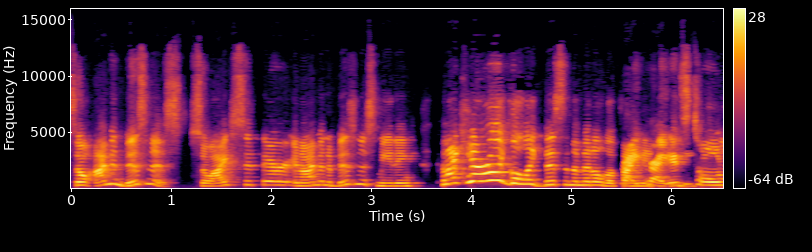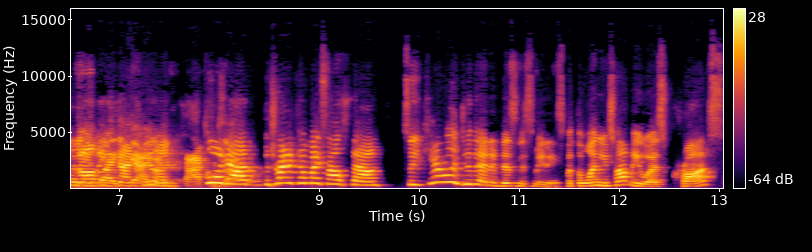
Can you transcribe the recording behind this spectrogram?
so I'm in business. So I sit there and I'm in a business meeting and I can't really go like this in the middle of a fight. Right, right. It's totally like, guys, yeah, like, oh my God, I'm trying to calm myself down. So you can't really do that in business meetings. But the one you taught me was cross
